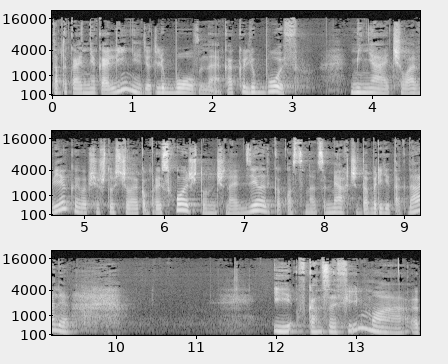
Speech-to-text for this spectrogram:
там такая некая линия идет любовная, как любовь меняет человека и вообще что с человеком происходит, что он начинает делать, как он становится мягче, добрее и так далее. И в конце фильма э,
